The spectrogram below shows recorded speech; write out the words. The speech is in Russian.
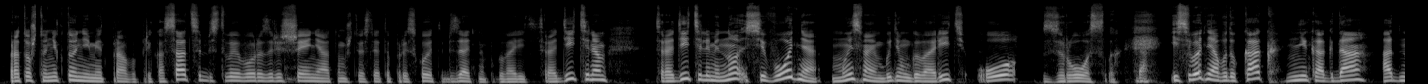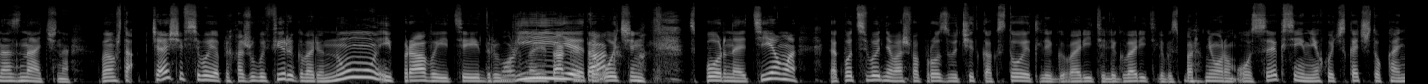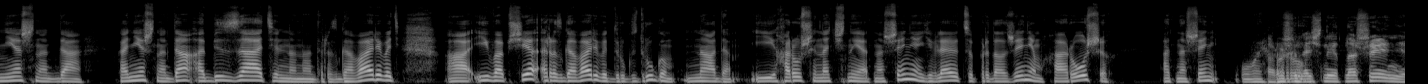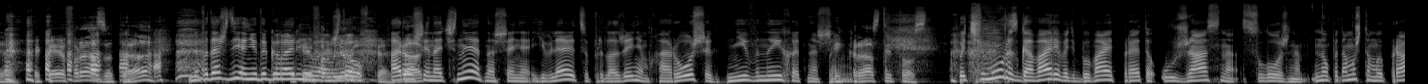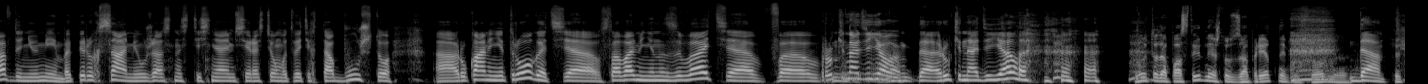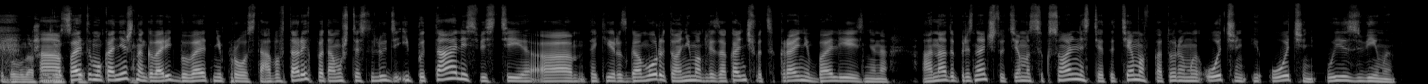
про то, что никто не имеет права прикасаться без твоего разрешения, о том, что если это происходит, обязательно поговорить с родителем, с родителями. Но сегодня мы с вами будем говорить о взрослых. Да. И сегодня я буду как никогда однозначно. Потому что чаще всего я прихожу в эфир и говорю, ну, и правы и те, и другие. Можно и так, и Это так. очень спорная тема. Так вот, сегодня ваш вопрос звучит, как стоит ли говорить или говорите ли вы с партнером о сексе. И мне хочется сказать, что, конечно, да. Конечно, да, обязательно надо разговаривать. А, и вообще разговаривать друг с другом надо. И хорошие ночные отношения являются продолжением хороших отношений. Ой, Хорошие Ром. ночные отношения. Какая фраза-то, а? Ну подожди, я не договорила. Какая что? Хорошие Так. ночные отношения являются продолжением хороших дневных отношений. Прекрасный тост. Почему разговаривать бывает про это ужасно сложно? Ну, потому что мы правда не умеем. Во-первых, сами ужасно стесняемся и растем вот в этих табу, что а, руками не трогать, а, словами не называть. а, в, Руки на одеяло. Да, руки на одеяло. Ну, тогда постыдное, что запретное, безусловно. Да. Это было в нашем А, детстве. поэтому, конечно, говорить бывает непросто. А во-вторых, потому что если люди и пытались вести а, такие разговоры, то они могли заканчиваться крайне болезненно. А надо признать, что тема сексуальности это тема, в которой мы очень и очень уязвимы.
